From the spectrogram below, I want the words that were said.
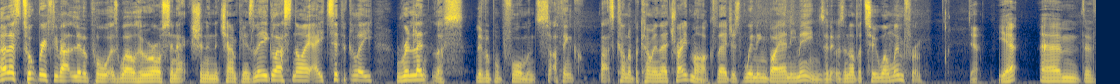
Uh, let's talk briefly about Liverpool as well, who were also in action in the Champions League last night. A typically relentless Liverpool performance. I think that's kind of becoming their trademark. They're just winning by any means, and it was another 2 1 win for them. Yeah. Um, the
